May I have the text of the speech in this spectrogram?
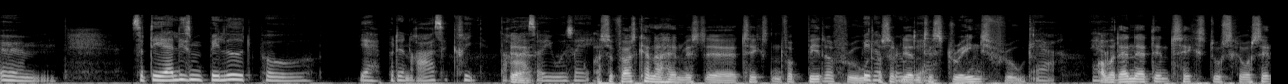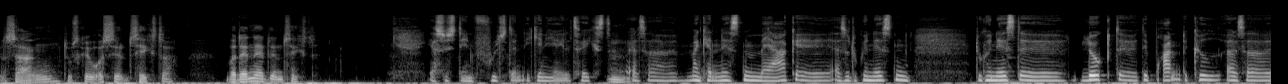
Øhm, så det er ligesom billedet på, ja, på den rasekrig, der Ja. raser i USA. Og så først kalder han vist øh, teksten for Bitter Fruit, Bitter og så Fruit, bliver den ja. til Strange Fruit. Ja, ja. Og hvordan er den tekst, du skriver selv sange, du skriver selv tekster, hvordan er den tekst? Jeg synes, det er en fuldstændig genial tekst. Mm. Altså, man kan næsten mærke, altså du kan næsten, du kan næsten øh, lugte det brændte kød. Altså,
